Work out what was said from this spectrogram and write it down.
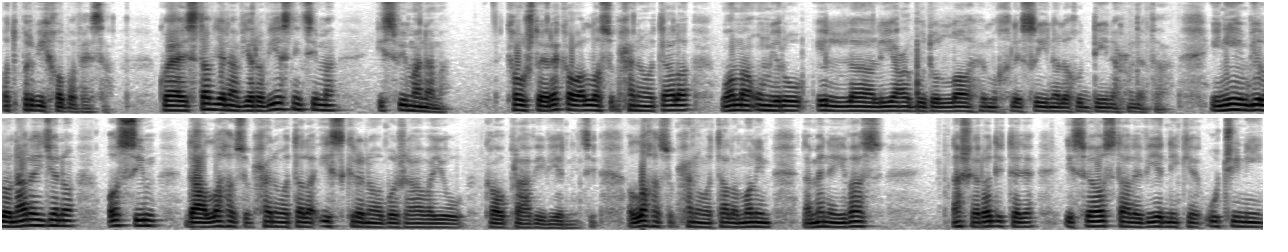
od prvih obaveza koja je stavljena vjerovjesnicima i svima nama. Kao što je rekao Allah subhanahu wa ta'ala وَمَا أُمِرُوا إِلَّا لِيَعْبُدُ اللَّهَ مُخْلِصِينَ لَهُ الدِّينَ حُنَفَا I nije im bilo naređeno osim da Allaha subhanahu wa ta'ala iskreno obožavaju kao pravi vjernici. Allaha subhanahu wa ta'ala molim da mene i vas, naše roditelje i sve ostale vjernike učini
